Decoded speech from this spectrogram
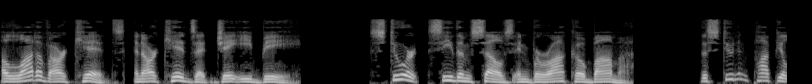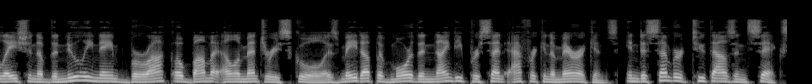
A lot of our kids, and our kids at JEB. Stuart, see themselves in Barack Obama. The student population of the newly named Barack Obama Elementary School is made up of more than 90% African Americans. In December 2006,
